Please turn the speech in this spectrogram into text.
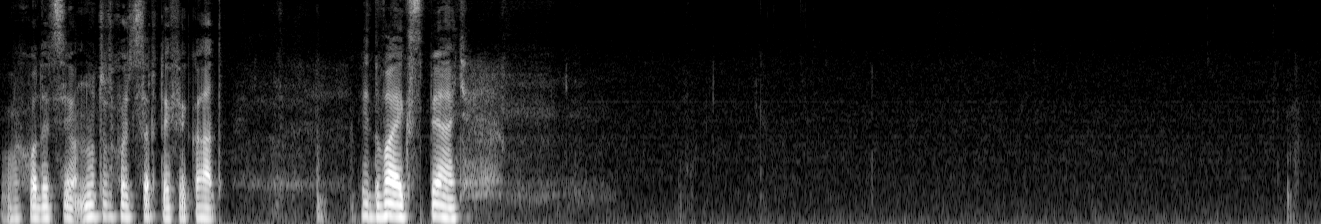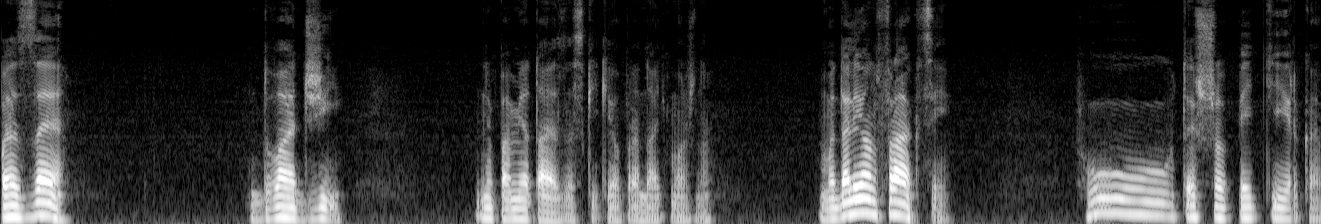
Виходить, сі- ну тут хоч сертифікат. І 2х5. ПЗ 2G. Не пам'ятаю, за скільки його продати можна. Медальйон фракцій. Фу, ти що, п'ятірка.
